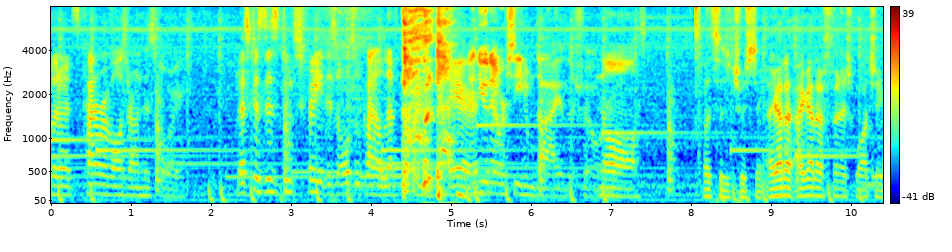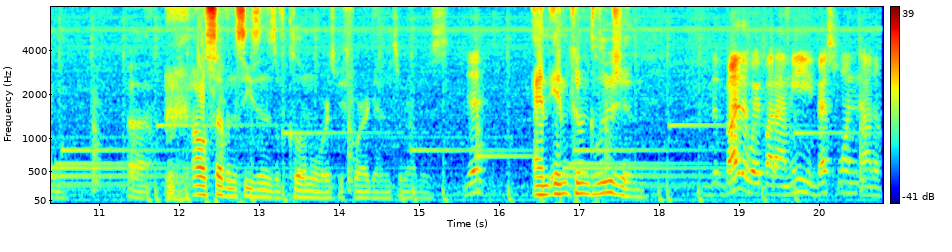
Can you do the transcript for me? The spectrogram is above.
But it's kind of revolves around his story. That's because this dude's fate is also kind of left up in the air. And you never see him die in the show. no, That's interesting. I gotta I gotta finish watching uh, all seven seasons of Clone Wars before I get into Rebels. yeah. And in conclusion, The- By the way, para mí, best one out of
